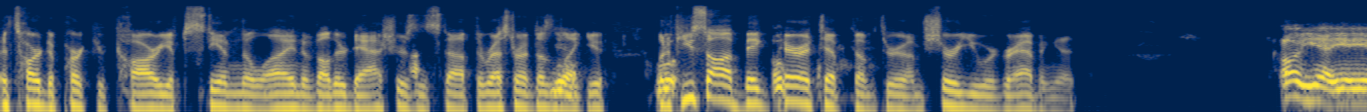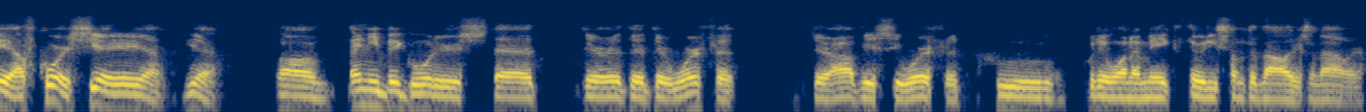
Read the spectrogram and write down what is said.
it's hard to park your car. You have to stand in the line of other dashers and stuff. The restaurant doesn't Yeah. like you. But Well- if you saw a big Oh. paratip come through, I'm sure you were grabbing it. Oh yeah, yeah, yeah. Of course, yeah, yeah, yeah, yeah. Um, any big orders that they're they're, they're worth it. They're obviously worth it. Who wouldn't want to make thirty something dollars an hour?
